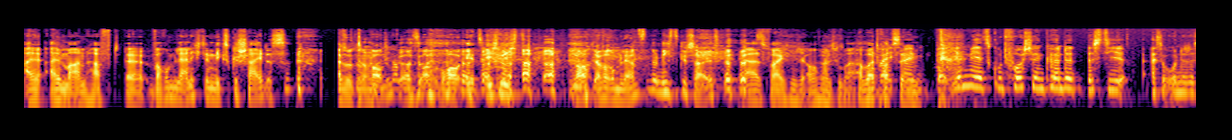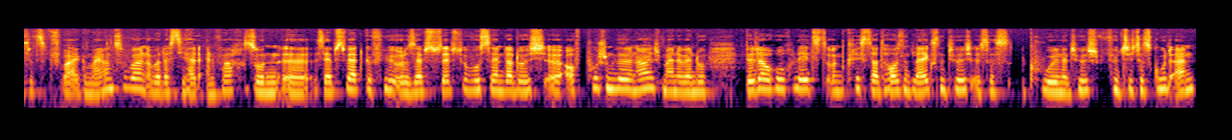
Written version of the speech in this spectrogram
all, allmahnhaft, äh, warum lerne ich denn nichts Gescheites? Also das brauch, brauch, brauch jetzt ich nicht. Brauch, ja, warum lernst du nichts Gescheites? Ja, das frage ich mich auch manchmal. Aber Weil trotzdem. Ich bei, bei ihr mir jetzt gut vorstellen könnte, dass die, also ohne das jetzt verallgemeinern zu wollen, aber dass die halt einfach so ein äh, Selbstwertgefühl oder Selbst, Selbstbewusstsein dadurch äh, aufpushen will. Ne? Ich meine, wenn du Bilder hochlädst und kriegst da tausend Likes, natürlich ist das cool, natürlich fühlt sich das gut an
